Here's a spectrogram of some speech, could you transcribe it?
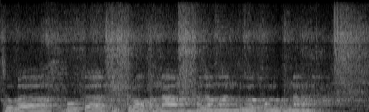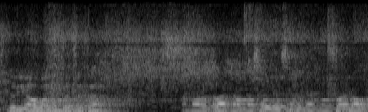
Coba buka Ikro 6 halaman 26 dari awal bacakan Kenalkan nama saya Sahdan Mubarak.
